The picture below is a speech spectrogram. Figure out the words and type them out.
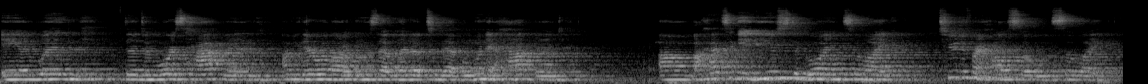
And when the divorce happened, I mean, there were a lot of things that led up to that, but when it happened, um, I had to get used to going to like two different households. So, like,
